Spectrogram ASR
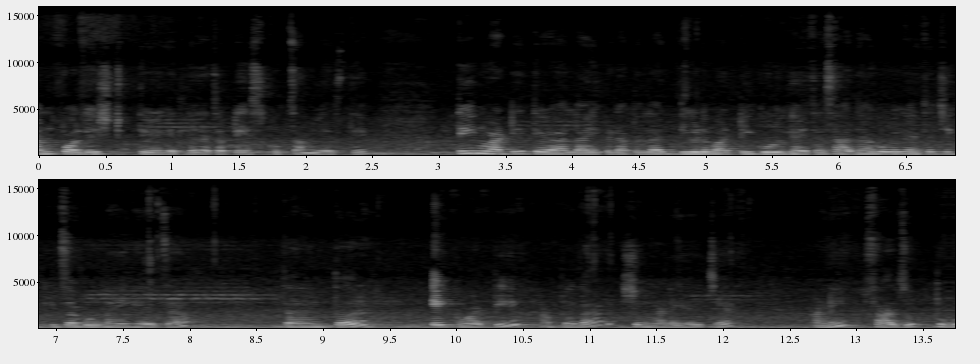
अनपॉलिश्ड तिळ घेतलं त्याचा टेस्ट खूप चांगली असते. तीन वाटी तिळाला इकडे आपल्याला दीड वाटी गूळ घ्यायचा साधा गूळ घ्यायचा चिक्कीचा गुळ नाही घ्यायचा. त्यानंतर एक वाटी आपल्याला शेंगदाणे घ्यायचे आणि साजूक तूप.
